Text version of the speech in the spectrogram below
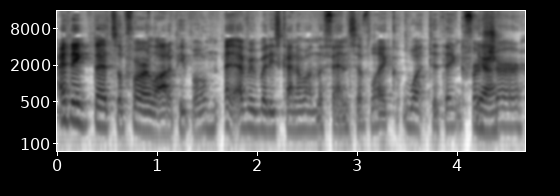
I think that's for a lot of people. Everybody's kind of on the fence of like what to think for Yeah. sure.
